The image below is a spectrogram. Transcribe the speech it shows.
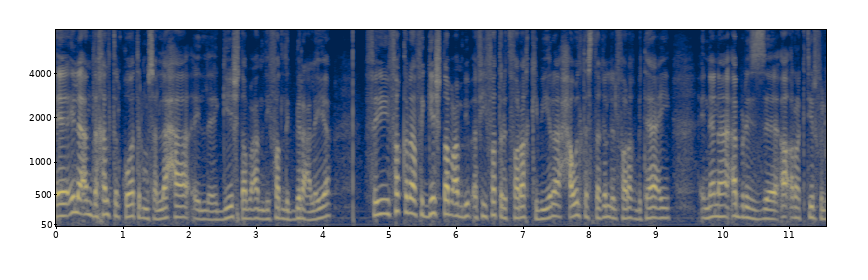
إلى أن دخلت القوات المسلحة الجيش طبعا ليه فضل كبير عليا. في فقرة في الجيش طبعا بيبقى في فترة فراغ كبيرة. حاولت أستغل الفراغ بتاعي إن أنا أبرز آه، أقرأ كتير في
